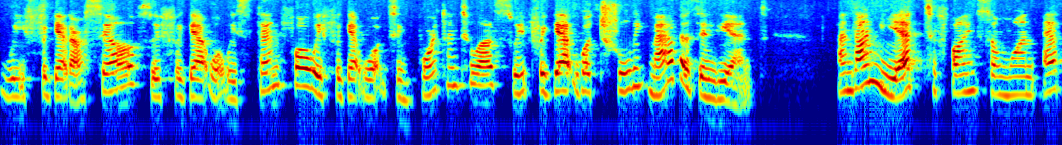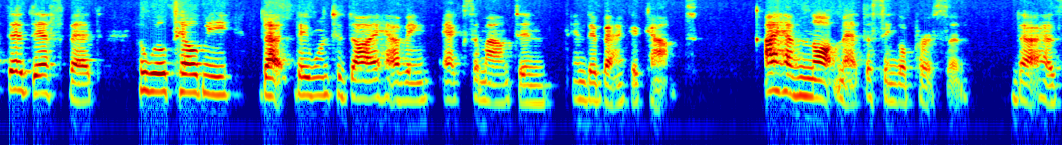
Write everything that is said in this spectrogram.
we forget ourselves, we forget what we stand for, we forget what's important to us, we forget what truly matters in the end. And I'm yet to find someone at their deathbed who will tell me that they want to die having X amount in, in their bank account. I have not met a single person that has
